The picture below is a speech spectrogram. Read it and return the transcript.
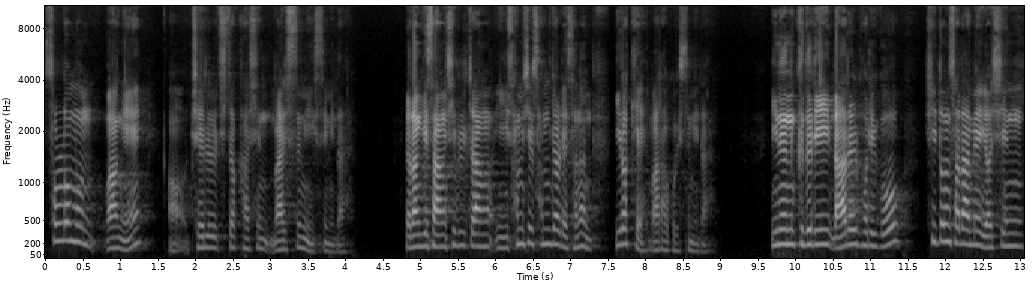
솔로몬 왕의 어, 죄를 지적하신 말씀이 있습니다. 열왕기상 11장 이 33절에서는 이렇게 말하고 있습니다. 이는 그들이 나를 버리고 시돈 사람의 여신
